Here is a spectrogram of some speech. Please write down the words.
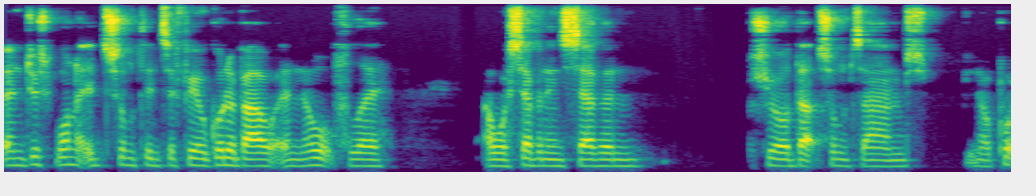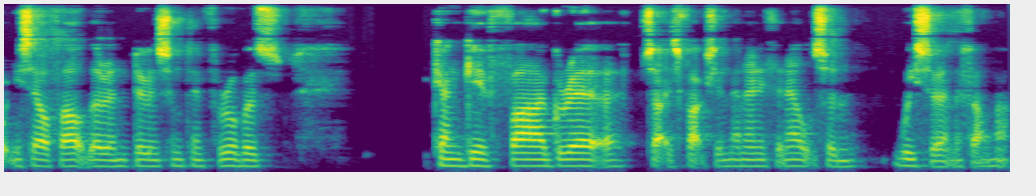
and just wanted something to feel good about. And hopefully, our seven in seven showed that sometimes you know putting yourself out there and doing something for others can give far greater satisfaction than anything else. And we certainly found that.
